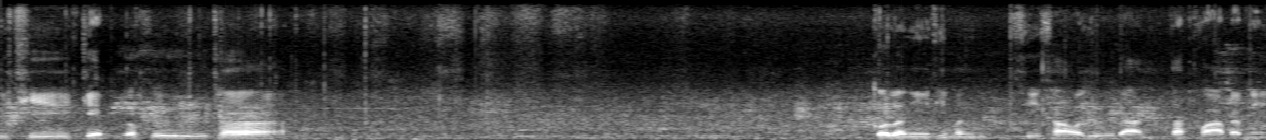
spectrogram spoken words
วิธีเก็บก็คือถ้า กรณีที่มันสีขาวอยู่ด้านด้านขวาแบบนี้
